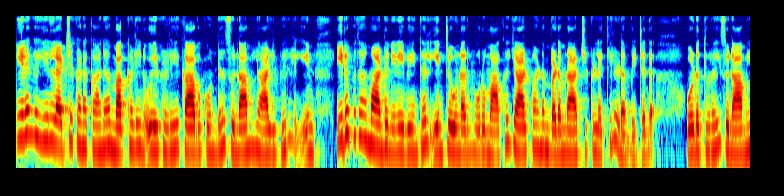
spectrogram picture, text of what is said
இலங்கையில் லட்சக்கணக்கான மக்களின் உயிர்களை காவு கொண்டு சுனாமி ஆழிப்பேரலையின் இருபதாம் ஆண்டு நினைவேந்தல் இன்று உணர்வுபூர்வமாக யாழ்ப்பாணம் வடமராட்சி கிழக்கில் இடம்பெற்றது. உடுத்துறை சுனாமி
